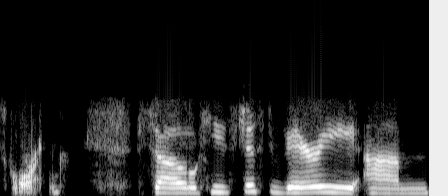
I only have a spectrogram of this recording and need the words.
scoring. So he's just very um,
